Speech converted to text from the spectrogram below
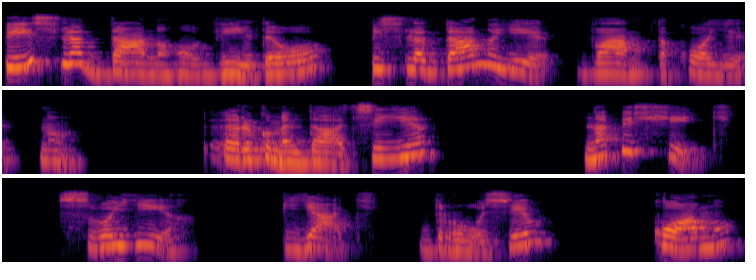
Після даного відео, після даної вам такої ну, рекомендації, напишіть своїх п'ять друзів, кому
